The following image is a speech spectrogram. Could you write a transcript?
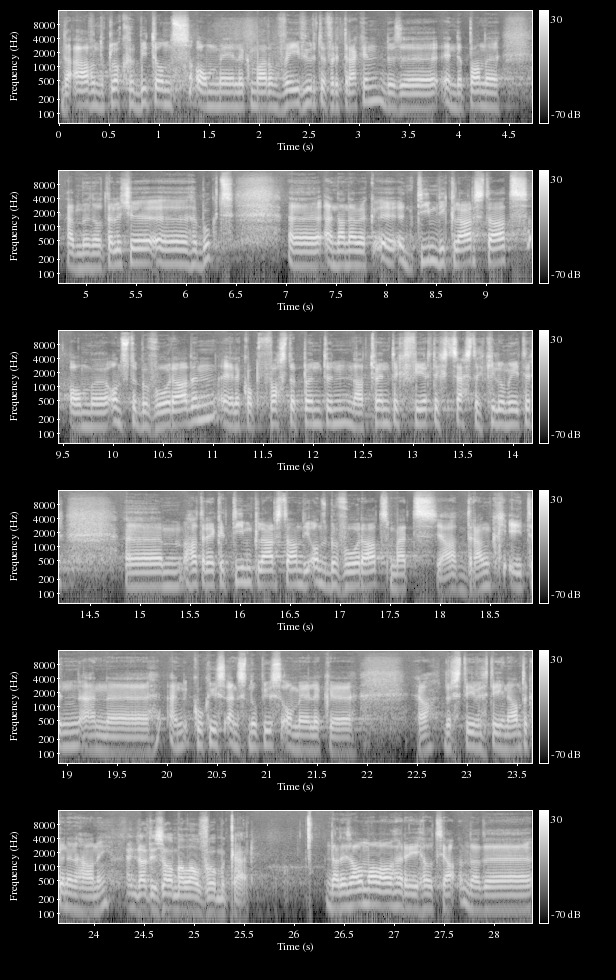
de avondklok gebiedt ons om eigenlijk maar om vijf uur te vertrekken. Dus uh, in de Pannen hebben we een hotelletje uh, geboekt. en dan heb ik een team die klaar staat om ons te bevoorraden. Eigenlijk op vaste punten, na 20, 40, 60 kilometer. Gaat er eigenlijk een team klaarstaan die ons bevoorraadt met ja, drank, eten en, en koekjes en snoepjes. Om eigenlijk ja, er stevig tegenaan te kunnen gaan. Hè. En dat is allemaal al voor elkaar? Dat is allemaal al geregeld, ja. Dat uh,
